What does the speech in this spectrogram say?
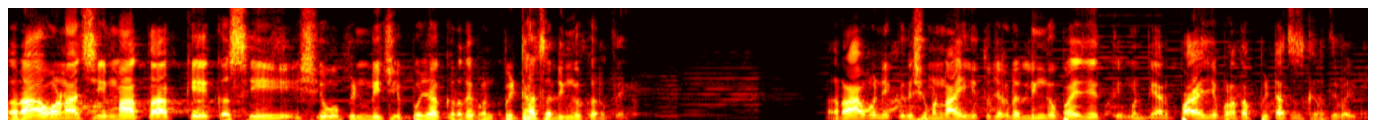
रावणाची माता के कशी शिवपिंडीची पूजा करते पण पिठाचं लिंग करते. रावण एक दिवशी म्हणून आई तुझ्याकडे लिंग पाहिजे. ती म्हणते यार पाहिजे पण आता पिठाचंच करते बाई मी.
